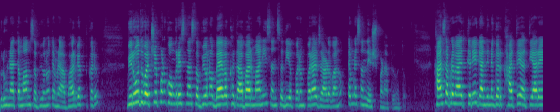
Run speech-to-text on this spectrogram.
ગૃહના તમામ સભ્યોનો તેમણે આભાર વ્યક્ત કર્યો. વિરોધ વચ્ચે પણ કોંગ્રેસના સભ્યોનો બે વખત આભાર માની સંસદીય પરંપરા જાળવવાનો તેમણે સંદેશ પણ આપ્યો હતો. ખાસ આપણે વાત કરીએ ગાંધીનગર ખાતે અત્યારે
